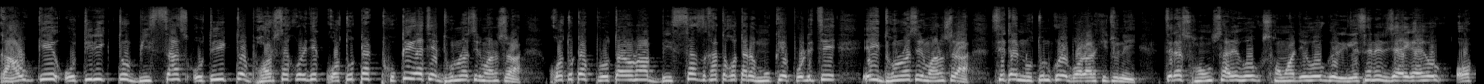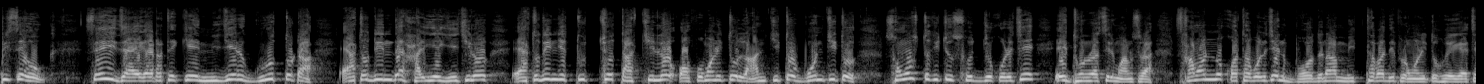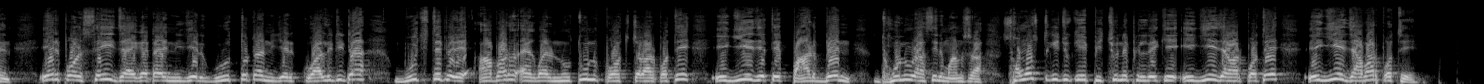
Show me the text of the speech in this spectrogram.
কাউকে অতিরিক্ত বিশ্বাস, অতিরিক্ত ভরসা করে যে কতটা ঠকে গেছে ধনুরাশির মানুষরা, কতটা প্রতারণা, বিশ্বাসঘাতকতার মুখে পড়েছে এই ধনুরাশির মানুষরা, সেটা নতুন করে বলার কিছু নেই। সেটা সংসারে হোক, সমাজে হোক, রিলেশনের জায়গায় হোক, অফিসে হোক, সেই জায়গাটা থেকে নিজের গুরুত্বটা এতদিন ধরে হারিয়ে গিয়েছিল, এতদিন যে তুচ্ছ, তাচ্ছিল্য, অপমানিত, লাঞ্ছিত, বঞ্চিত, সমস্ত কিছু সহ্য করেছে এই ধনুরাশির মানুষরা। সামান্য কথা বলেছেন, বদনাম, মিথ্যাবাদী প্রমাণিত হয়ে গেছেন। এরপর সেই জায়গাটায় নিজের গুরুত্বটা, নিজের কোয়ালিটিটা বুঝতে পেরে আবারও একবার নতুন পথ চলার পথে এগিয়ে যেতে পারবেন ধনু রাশির মানুষরা। সমস্ত কিছুকে পিছনে ফেলে রেখে এগিয়ে যাওয়ার পথে, এগিয়ে যাওয়ার পথে।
